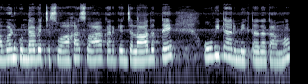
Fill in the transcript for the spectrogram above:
ਹਵਨ ਕੁੰਡਾ ਵਿੱਚ ਸਵਾਹਾ ਸਵਾਹਾ ਕਰਕੇ ਜਲਾ ਦਿੱਤੇ। ਉਹ ਵੀ ਧਾਰਮਿਕਤਾ ਦਾ ਕੰਮ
